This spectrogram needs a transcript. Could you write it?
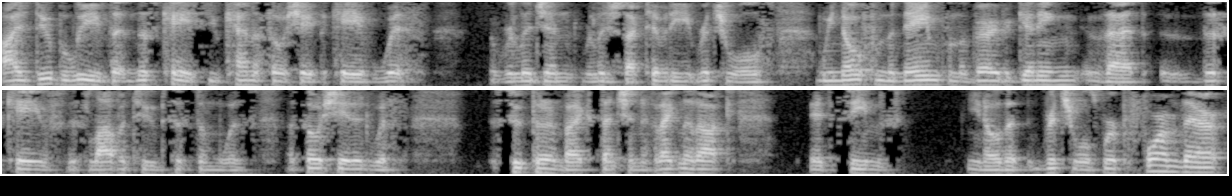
I do believe that in this case you can associate the cave with religion, religious activity, rituals. We know from the name from the very beginning that this cave, this lava tube system was associated with Surtr and by extension Ragnarok. It seems, you know, that rituals were performed there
